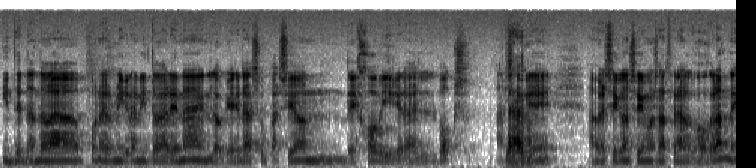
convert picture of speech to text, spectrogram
intentando poner mi granito de arena en lo que era su pasión de hobby, que era el box. Así Claro. que a ver si conseguimos hacer algo grande.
